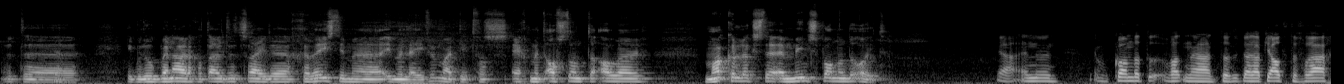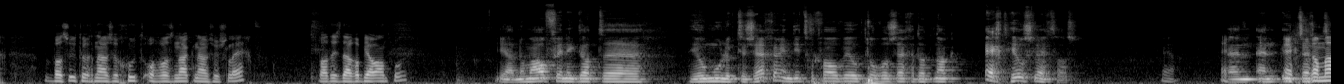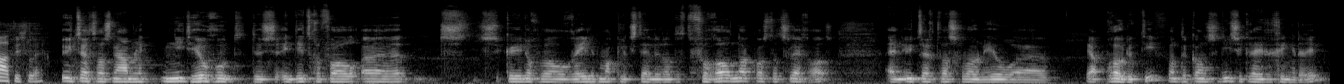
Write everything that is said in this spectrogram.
Het, uh, ja. Ik bedoel, ik ben aardig wat uitwedstrijden geweest in mijn, in mijn leven. Maar dit was echt met afstand de allermakkelijkste en minst spannende ooit. Ja, en uh, kwam dat, wat, nou, dat, daar heb je altijd de vraag, was Utrecht nou zo goed of was NAC nou zo slecht? Wat is daarop jouw antwoord? Ja, normaal vind ik dat uh, heel moeilijk te zeggen. In dit geval wil ik toch wel zeggen dat NAC echt heel slecht was. Echt, en, en Utrecht, echt dramatisch slecht. Utrecht was namelijk niet heel goed. Dus in dit geval uh, kun je nog wel redelijk makkelijk stellen dat het vooral NAC was dat slecht was. En Utrecht was gewoon heel uh, ja, productief, want de kansen die ze kregen gingen erin.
